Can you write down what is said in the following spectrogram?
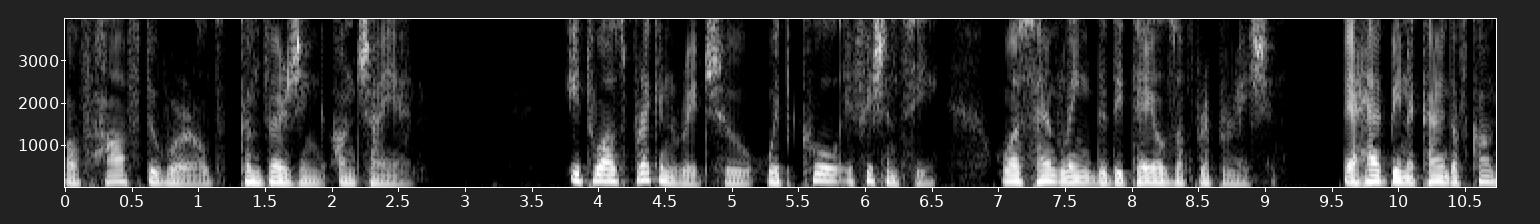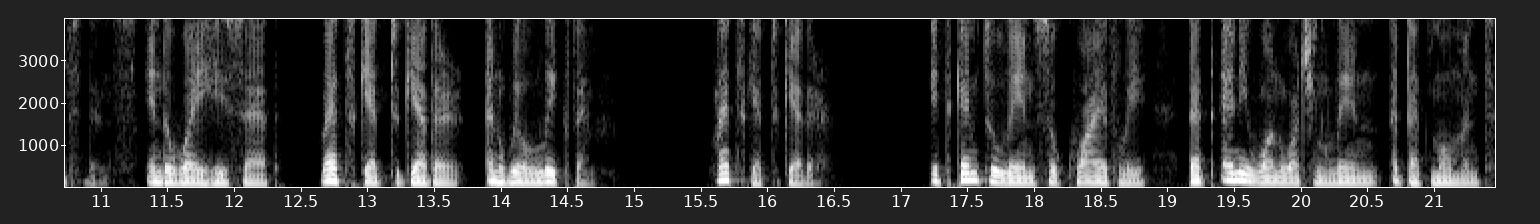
of half the world converging on Cheyenne. It was Breckenridge who, with cool efficiency, was handling the details of preparation. There had been a kind of confidence in the way he said, Let's get together and we'll lick them. Let's get together. It came to Lynn so quietly that anyone watching Lynn at that moment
